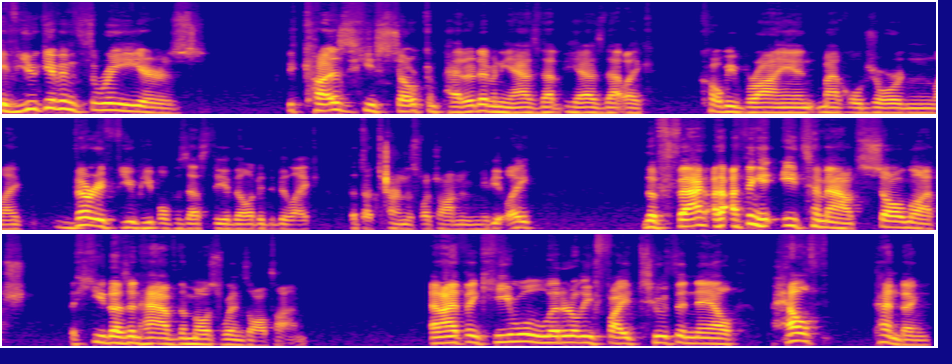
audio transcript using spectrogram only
if you give him three years, because he's so competitive and he has that he has that like Kobe Bryant, Michael Jordan, like very few people possess the ability to be like to turn the switch on immediately. The fact I think it eats him out so much that he doesn't have the most wins all time. And I think he will literally fight tooth and nail, health pending,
